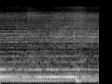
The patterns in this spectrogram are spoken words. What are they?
you.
